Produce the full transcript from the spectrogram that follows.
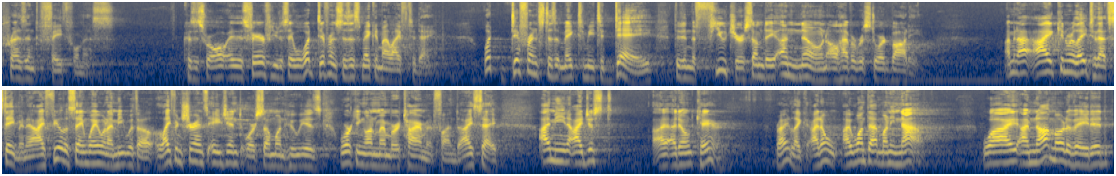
present faithfulness. Because it's, it's fair for you to say, well, what difference does this make in my life today? What difference does it make to me today that in the future, someday unknown, I'll have a restored body? I mean, I, I, can relate to that statement. I feel the same way when I meet with a life insurance agent or someone who is working on my retirement fund. I say, I mean, I just, I, I don't care, right? Like, I don't, I want that money now why I'm not motivated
